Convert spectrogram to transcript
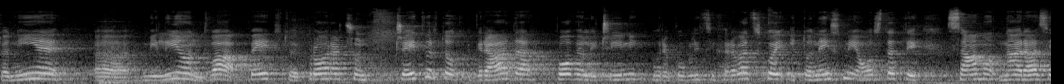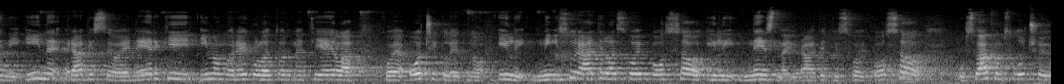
To nije milion, dva, pet, to je proračun četvrtog grada po veličini u Republici Hrvatskoj i to ne smije ostati samo na razini INE, radi se o energiji, imamo regulatorna tijela koja očigledno ili nisu radila svoj posao ili ne znaju raditi svoj posao, u svakom slučaju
